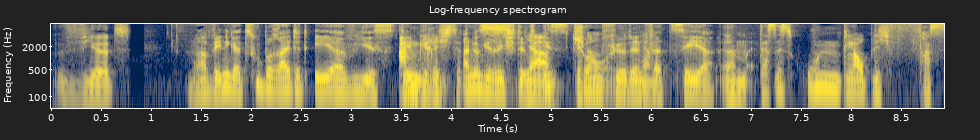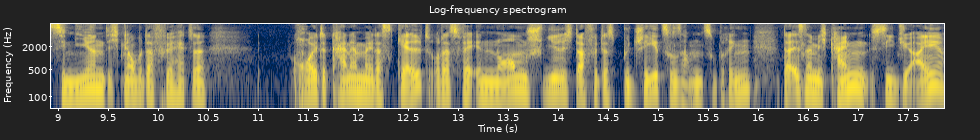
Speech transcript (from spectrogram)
wird. Ja, weniger zubereitet, eher wie es angerichtet, angerichtet ist, ja, ist genau, schon für den ja. Verzehr. Ähm, das ist unglaublich faszinierend. Ich glaube, dafür hätte heute keiner mehr das Geld oder es wäre enorm schwierig dafür das Budget zusammenzubringen. Da ist nämlich kein CGI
